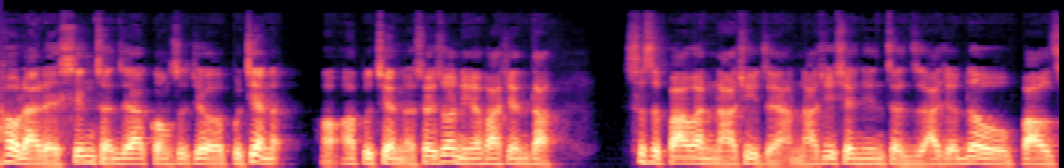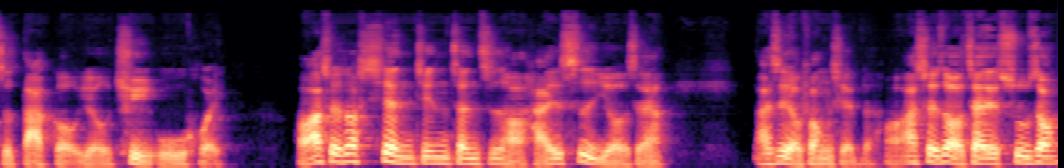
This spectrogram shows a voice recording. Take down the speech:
后来的星辰这家公司就不见了，好啊，不见了。所以说你会发现到。四十八万拿去怎样？拿去现金增值，而且肉包子打狗，有去无回，啊。所以说现金增值哈，还是有怎样还是有风险的啊。所以说我在书中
